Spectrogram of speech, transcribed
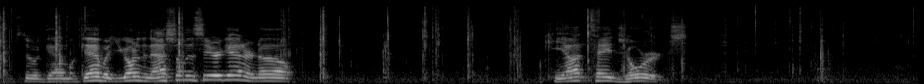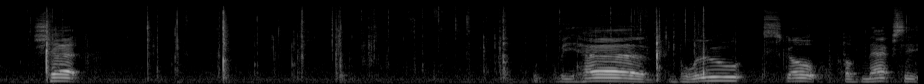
Let's do a gamble. Gamble, you going to the national this year again or no? Keyonte George. Chet. We have blue scope of Maxi.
